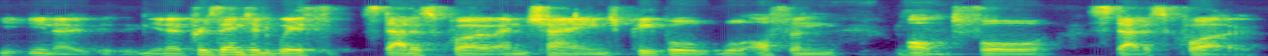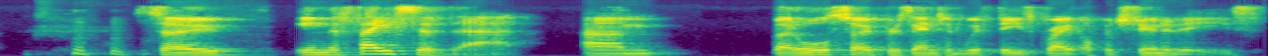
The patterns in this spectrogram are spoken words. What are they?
you know, you know, presented with status quo and change, people will often opt for status quo. so, in the face of that, um, but also presented with these great opportunities,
